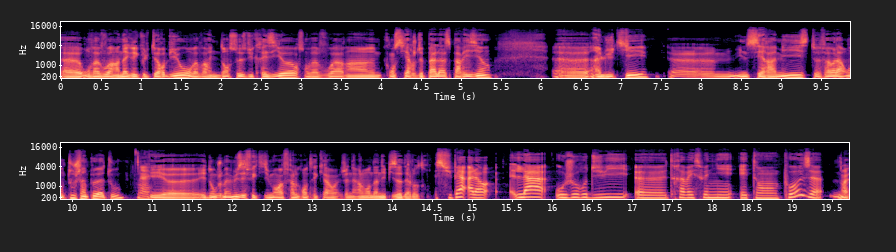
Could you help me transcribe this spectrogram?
Euh, on va voir un agriculteur bio, on va voir une danseuse du Crazy Horse, on va voir un concierge de palace parisien. un luthier, une céramiste. Enfin voilà, on touche un peu à tout. Et, et, donc je m'amuse effectivement à faire le grand écart, généralement d'un épisode à l'autre. Super. Alors là, aujourd'hui, euh, Travail soigné est en pause. Ouais.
